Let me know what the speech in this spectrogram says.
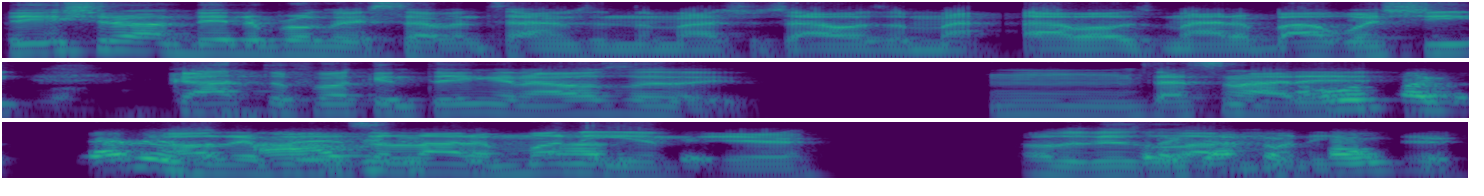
They shit on Dana Brooke like seven times in the match, which I was a ma- I was mad about when she got the fucking thing, and I was like, mm, "That's not I was it." like, that is Oh, there- there's a lot of money in there. Oh, there's a lot of money in there.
